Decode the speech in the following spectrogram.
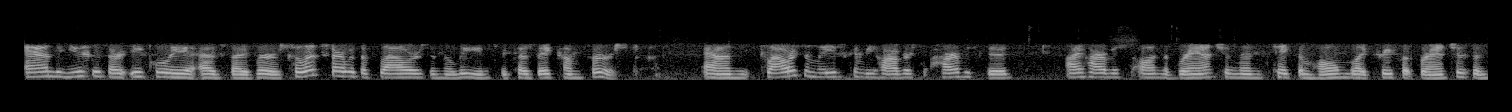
and the uses are equally as diverse. So let's start with the flowers and the leaves because they come first. And flowers and leaves can be harvest, harvested. I harvest on the branch and then take them home like three foot branches and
